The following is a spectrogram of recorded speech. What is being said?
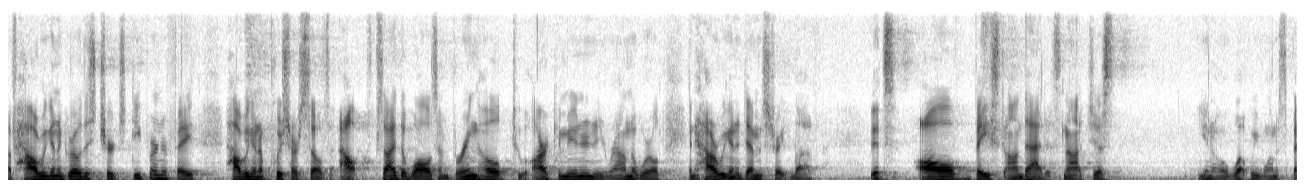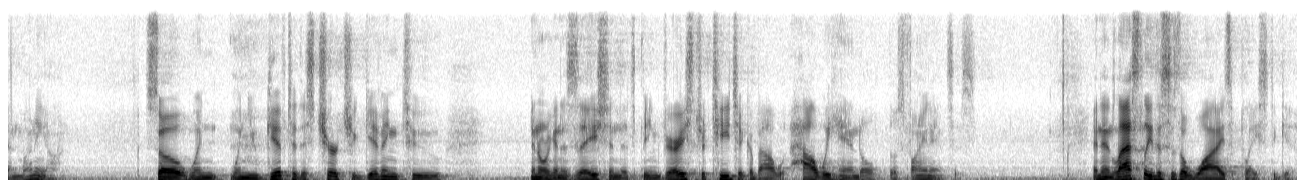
of how are we going to grow this church deeper in our faith, how are we going to push ourselves outside the walls and bring hope to our community around the world, and how are we going to demonstrate love. It's all based on that. It's not just, you know, what we want to spend money on. So when, when you give to this church, you're giving to an organization that's being very strategic about how we handle those finances. And then lastly, this is a wise place to give.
